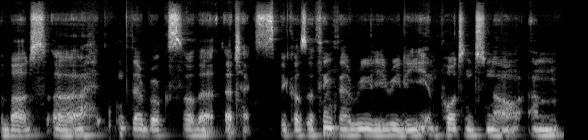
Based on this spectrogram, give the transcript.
about uh, their books or their, their texts because I think they're really really important to know. Um,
